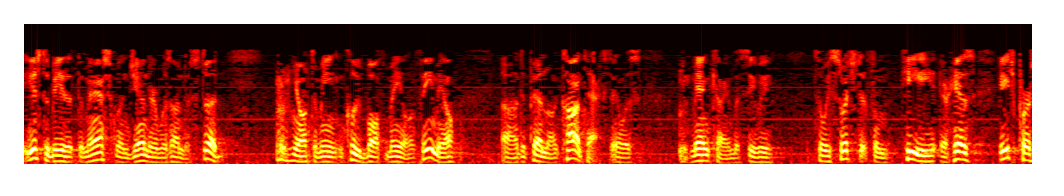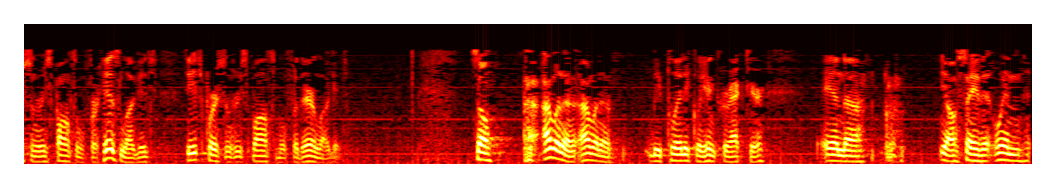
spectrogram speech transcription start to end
it used to be that the masculine gender was understood, you know, to mean include both male and female, uh, depending on context. It was mankind, but see, we so we switched it from he or his. Each person responsible for his luggage. To each person responsible for their luggage. So I'm gonna I'm gonna be politically incorrect here, and uh, you know say that when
